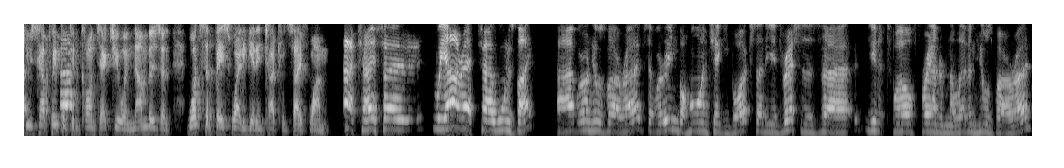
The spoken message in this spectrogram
Give us how people uh, can contact you and numbers, and what's the best way to get in touch with Safe One. Okay, so we are at uh, Warners Bay. Uh, we're on Hillsborough Road, so we're in behind Cheeky Bikes. So the address is uh, Unit 12, 311 Hillsborough Road.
